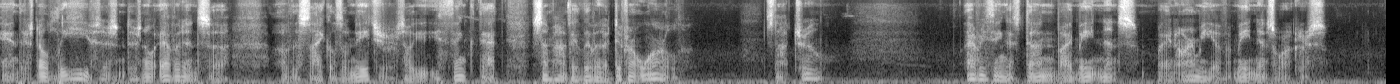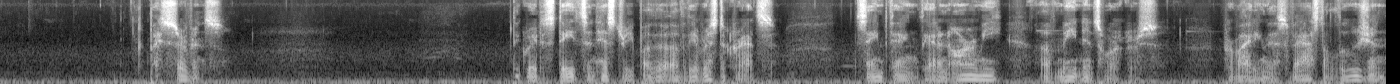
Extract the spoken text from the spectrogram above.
And there's no leaves. There's, there's no evidence uh, of the cycles of nature. So you, you think that somehow they live in a different world. It's not true. Everything is done by maintenance, by an army of maintenance workers, by servants the great estates in history by the, of the aristocrats. Same thing. They had an army of maintenance workers providing this vast illusion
